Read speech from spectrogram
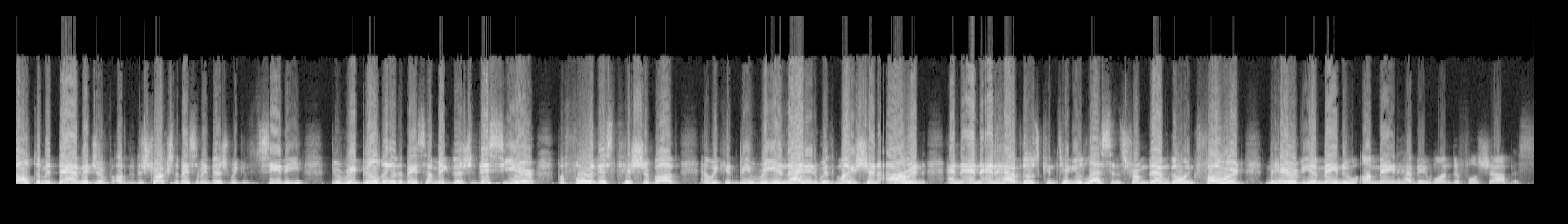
the ultimate damage of, of the destruction of the Beis Hamikdash. We can see the rebuilding of the Beis Hamikdash this year before this Tisha B'av, and we can be reunited with Moshe and Aaron and, and, and have those continued lessons from them going forward. Meher v'yameinu, amen. Have a wonderful Shabbos.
